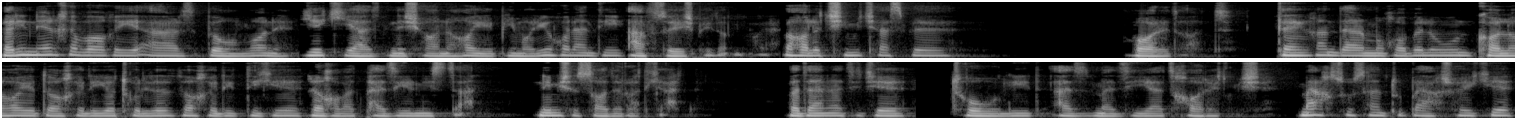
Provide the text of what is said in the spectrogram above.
ولی نرخ واقعی ارز به عنوان یکی از نشانه های بیماری هلندی افزایش پیدا می‌کنه. و حالا چی میچسبه؟ واردات. دقیقا در مقابل اون کالاهای داخلی یا تولیدات داخلی دیگه رقابت پذیر نیستن. نمیشه صادرات کرد. و در نتیجه تولید از مزیت خارج میشه. مخصوصا تو بخش هایی که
